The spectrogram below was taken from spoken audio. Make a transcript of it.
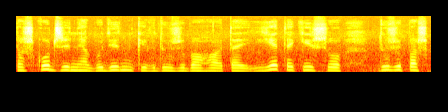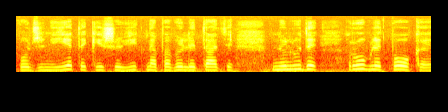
Пошкодження будинків дуже багато. Є такі, що дуже пошкоджені, є такі, що вікна повилітаті. Ну, люди роблять поки,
